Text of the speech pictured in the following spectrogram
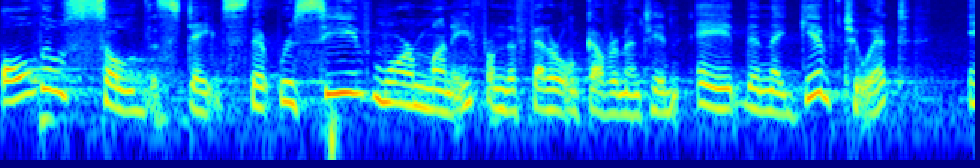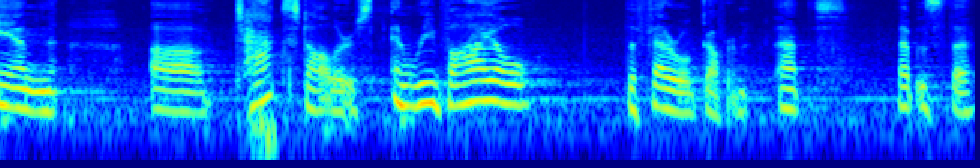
all those so the states that receive more money from the federal government in aid than they give to it in uh, tax dollars and revile the federal government. That's, that was the,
